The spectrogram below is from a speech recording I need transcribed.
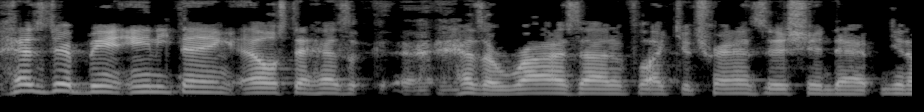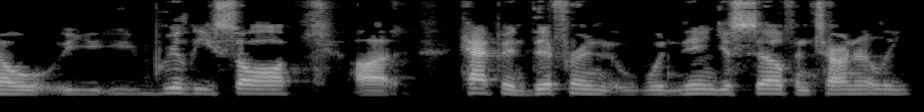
has there been anything else that has has arise out of like your transition that you know you really saw uh, happen different within yourself internally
